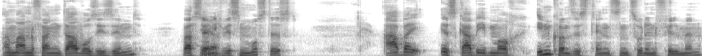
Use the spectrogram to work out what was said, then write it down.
am Anfang da, wo sie sind, was du ja Ja. nicht wissen musstest. Aber es gab eben auch Inkonsistenzen zu den Filmen,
